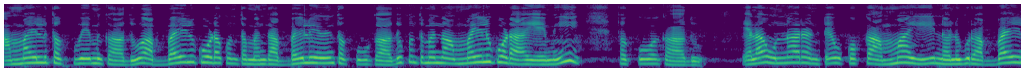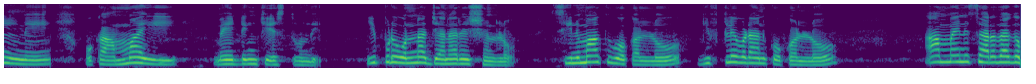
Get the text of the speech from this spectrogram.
అమ్మాయిలు తక్కువేమి కాదు అబ్బాయిలు కూడా కొంతమంది అబ్బాయిలు ఏమీ తక్కువ కాదు కొంతమంది అమ్మాయిలు కూడా ఏమీ తక్కువ కాదు. ఎలా ఉన్నారంటే ఒక్కొక్క అమ్మాయి నలుగురు అబ్బాయిల్ని ఒక అమ్మాయి మెయింటైన్ చేస్తుంది. ఇప్పుడు ఉన్న జనరేషన్లో సినిమాకి ఒకళ్ళు గిఫ్ట్లు ఇవ్వడానికి ఒకళ్ళు ఆ అమ్మాయిని సరదాగా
